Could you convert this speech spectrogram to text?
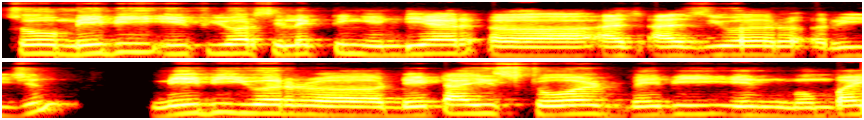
So maybe if you are selecting india uh, as as your region maybe your uh, data is stored maybe in mumbai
